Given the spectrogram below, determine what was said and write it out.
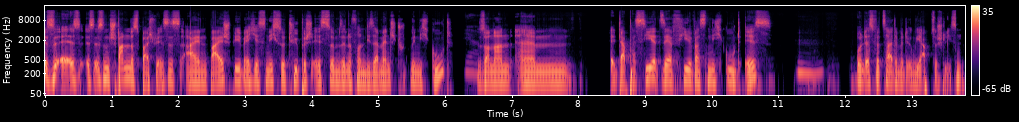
Es, es, es ist ein spannendes Beispiel. Es ist ein Beispiel, welches nicht so typisch ist, so im Sinne von, dieser Mensch tut mir nicht gut, Ja. sondern ähm, da passiert sehr viel, was nicht gut ist Mhm. und es wird Zeit, damit irgendwie abzuschließen.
